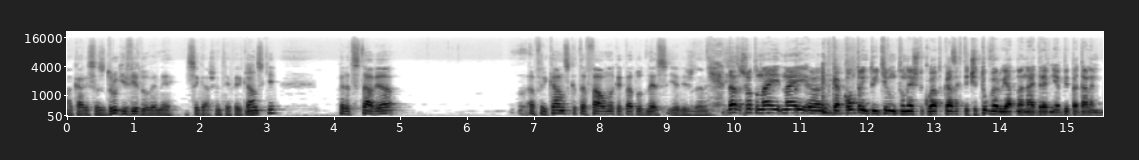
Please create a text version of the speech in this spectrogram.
макар и с други видове, не сегашните африкански, представя африканската фауна, каквато днес я виждаме. Да, защото най- най- така, контраинтуитивното нещо, когато казахте, че тук вероятно е най-древният бипедален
